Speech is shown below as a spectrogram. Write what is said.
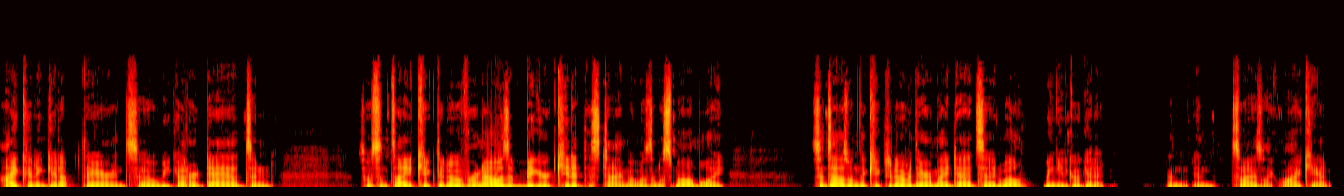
I couldn't get up there, and so we got our dads and. So since I kicked it over, and I was a bigger kid at this time, I wasn't a small boy. Since I was one that kicked it over there, my dad said, "Well, we need to go get it," and and so I was like, "Well, I can't.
